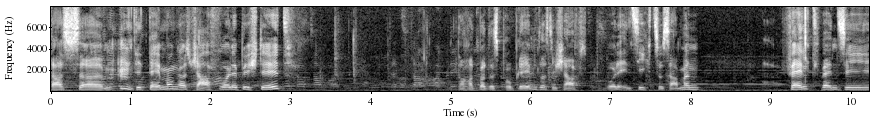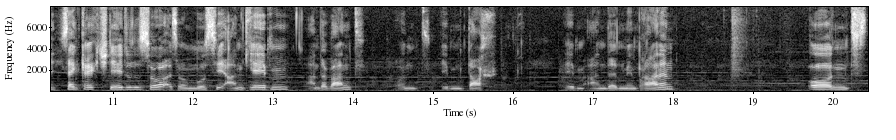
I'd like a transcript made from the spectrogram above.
Dass ähm, die Dämmung aus Schafwolle besteht. Da hat man das Problem, dass die Schafwolle in sich zusammenfällt wenn sie senkrecht steht oder so. Also man muss sie ankleben an der Wand und im Dach eben an den Membranen. Und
